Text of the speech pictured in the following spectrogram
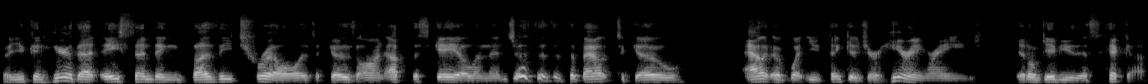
So you can hear that ascending buzzy trill as it goes on up the scale. And then just as it's about to go out of what you think is your hearing range, it'll give you this hiccup.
